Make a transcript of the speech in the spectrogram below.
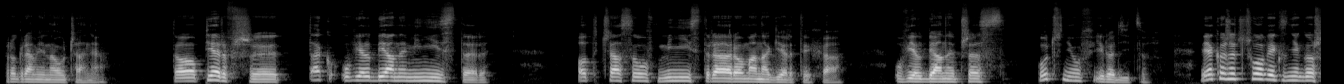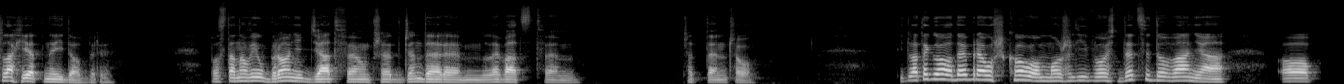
w programie nauczania. To pierwszy tak uwielbiany minister od czasów ministra Romana Giertycha, uwielbiany przez uczniów i rodziców. Jako, że człowiek z niego szlachetny i dobry, postanowił bronić dziatwę przed genderem, lewactwem, przed tęczą. I dlatego odebrał szkołom możliwość decydowania o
